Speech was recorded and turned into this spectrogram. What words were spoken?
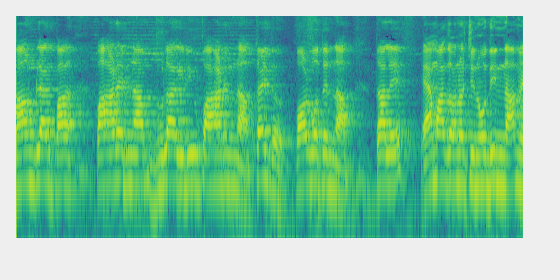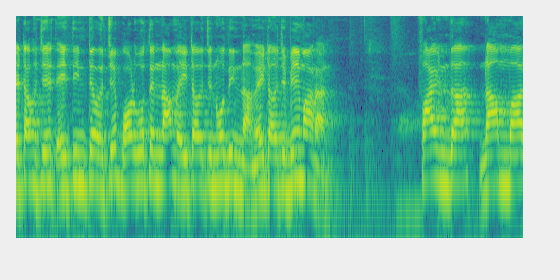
মাউন্ট ব্ল্যাঙ্ক পাহাড়ের নাম, ধুলাগিরি পাহাড়ের নাম, তাই তো? পর্বতের নাম। তাহলে অ্যামাজন হচ্ছে নদীর নাম, এটা হচ্ছে, এই তিনটে হচ্ছে পর্বতের নাম, এইটা হচ্ছে নদীর নাম, এইটা হচ্ছে বেমানান find the number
